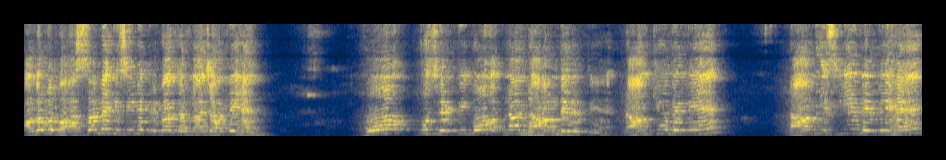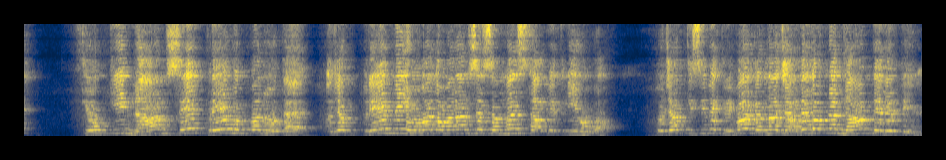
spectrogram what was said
अगर वो वास्तव में किसी ने कृपा करना चाहते हैं, वो उस व्यक्ति को अपना नाम दे देते हैं। नाम क्यों देते हैं? नाम इसलिए देते हैं क्योंकि नाम से प्रेम उत्पन्न होता है। और जब प्रेम नहीं होगा तो हमारा उनसे संबंध स्थापित नहीं होगा। तो जब किसी पे कृपा करना चाहते हैं तो अपना नाम दे देते हैं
